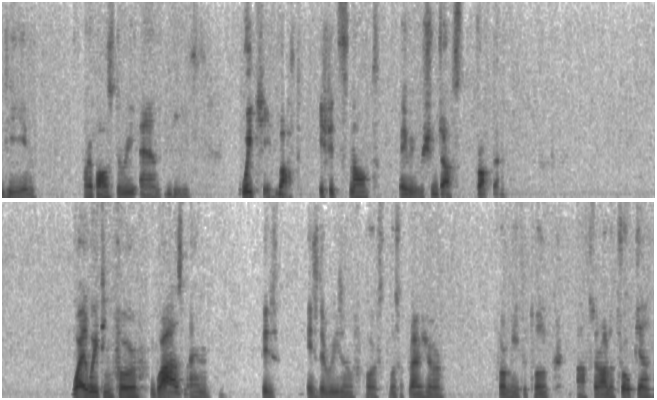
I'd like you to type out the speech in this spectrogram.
the repository and the wiki, but if it's not, maybe we should just drop them. While waiting for WASM, and this is the reason, course, it was a pleasure for me to talk after Allotropia.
